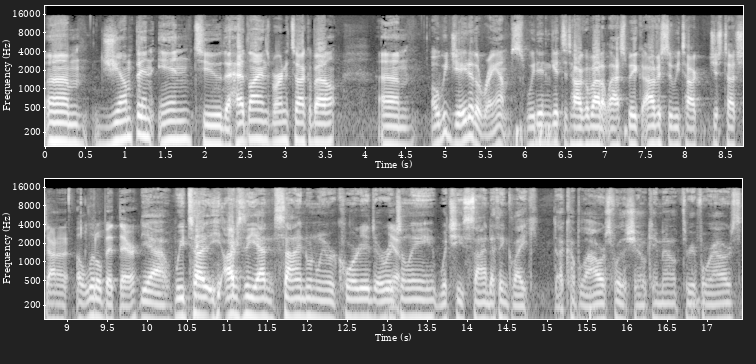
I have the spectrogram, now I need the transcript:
Um, jumping into the headlines we're going to talk about. Um, OBJ to the Rams. We didn't get to talk about it last week. Obviously, we talked just touched on it a little bit there. Yeah, we t- obviously he hadn't signed when we recorded originally, which he signed I think like a couple hours before the show came out, three or four hours.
